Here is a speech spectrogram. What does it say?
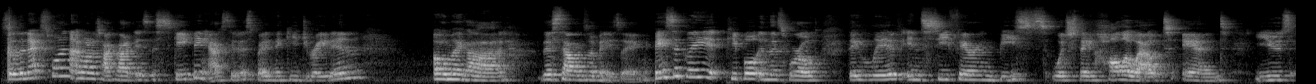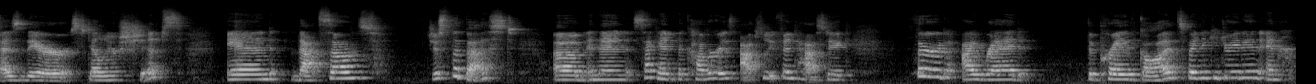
So the next one I want to talk about is Escaping Exodus by Nicky Drayden. Oh my god, this sounds amazing. Basically, people in this world, they live in seafaring beasts, which they hollow out and use as their stellar ships. And that sounds just the best. Um, and then second, the cover is absolutely fantastic. Third, I read The Prey of Gods by Nicky Drayden and her,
